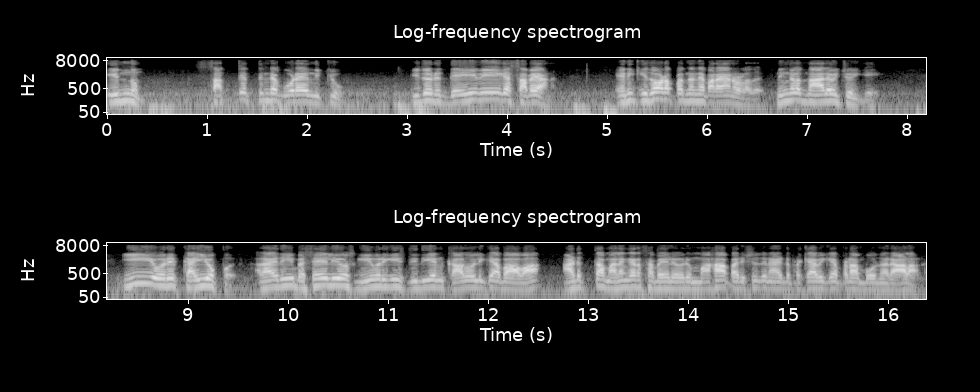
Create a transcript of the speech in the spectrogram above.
ഇന്നും സത്യത്തിന്റെ കൂടെ നിൽക്കൂ. ഇതൊരു ദൈവീക സഭയാണ്. എനിക്ക് ഇതോടൊപ്പം തന്നെ പറയാനുള്ളത് നിങ്ങളൊന്ന് ആലോചിച്ച് നോക്കിയേ. ഈ ഒരു കയ്യൊപ്പ് അതായത് ഈ ബസേലിയോസ് ഗീവർഗീസ് ദിദിയൻ കാതോലിക്ക ബാവ അടുത്ത മലങ്കര സഭയിലെ ഒരു മഹാപരിശുദ്ധനായിട്ട് പ്രഖ്യാപിക്കപ്പെടാൻ പോകുന്ന ഒരാളാണ്.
